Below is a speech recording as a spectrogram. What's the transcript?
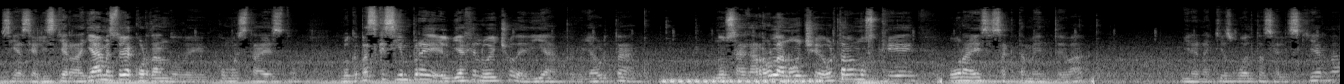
Sí, hacia la izquierda. Ya me estoy acordando de cómo está esto. Lo que pasa es que siempre el viaje lo he hecho de día, pero ya ahorita nos agarró la noche. Ahorita vemos qué hora es exactamente, ¿va? Miren, aquí es vuelta hacia la izquierda.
